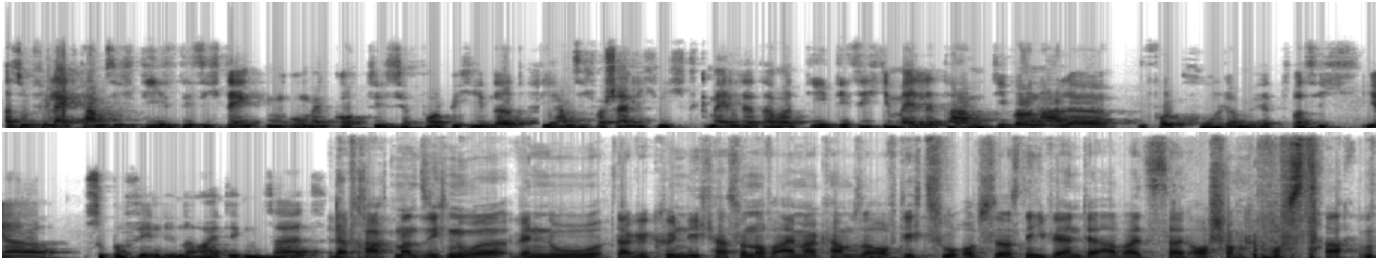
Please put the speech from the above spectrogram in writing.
also vielleicht haben sich die, die sich denken, oh mein Gott, die ist ja voll behindert, die haben sich wahrscheinlich nicht gemeldet. Aber die, die sich gemeldet haben, die waren alle voll cool damit, was ich ja super finde in der heutigen Zeit. Da fragt man sich nur, wenn du da gekündigt hast und auf einmal kam sie auf dich zu, ob sie das nicht während der Arbeitszeit auch schon gewusst haben.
